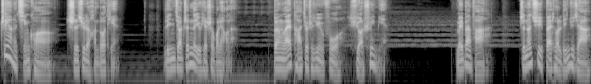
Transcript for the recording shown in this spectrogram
这样的情况持续了很多天，林娇真的有些受不了了。本来她就是孕妇，需要睡眠，没办法，只能去拜托邻居家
